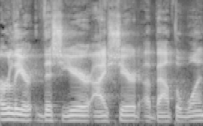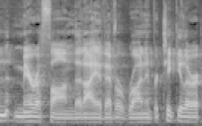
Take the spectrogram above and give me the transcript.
earlier this year, I shared about the one marathon that I have ever run. In particular,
